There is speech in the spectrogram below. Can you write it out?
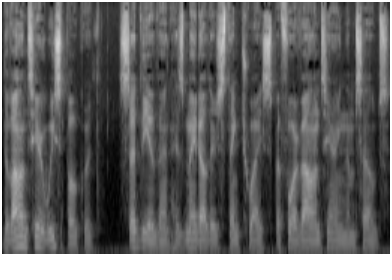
The volunteer we spoke with said the event has made others think twice before volunteering themselves.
